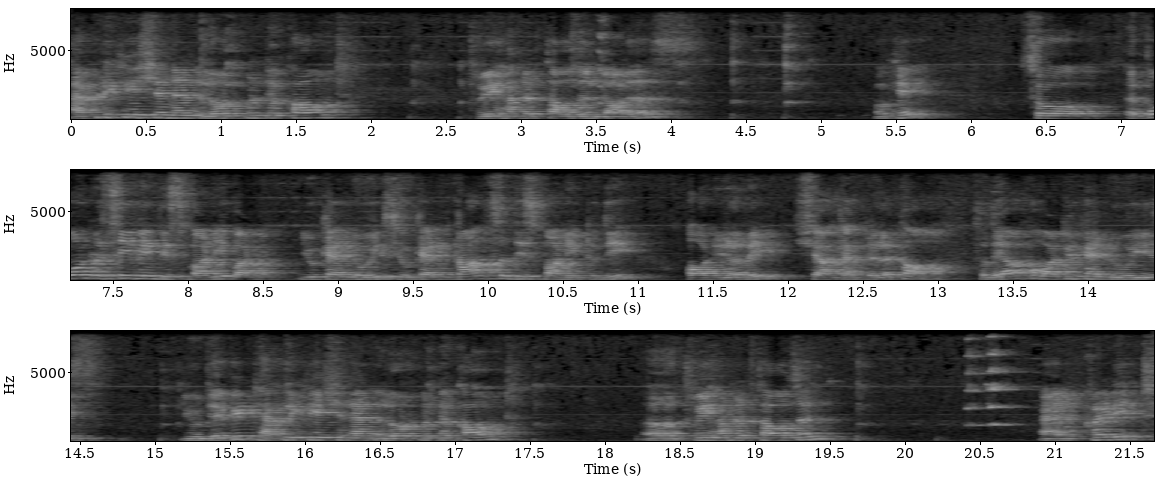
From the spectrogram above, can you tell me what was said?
application and allotment account $300,000 okay so upon receiving this money, what you can do is you can transfer this money to the ordinary share capital account. So therefore what you can do is you debit application and allotment account uh, 300,000 and credit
